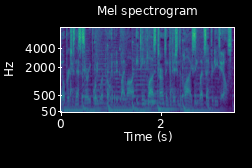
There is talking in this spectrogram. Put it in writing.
No purchase necessary. Void where prohibited by law. 18 plus terms and conditions apply. See website for details.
